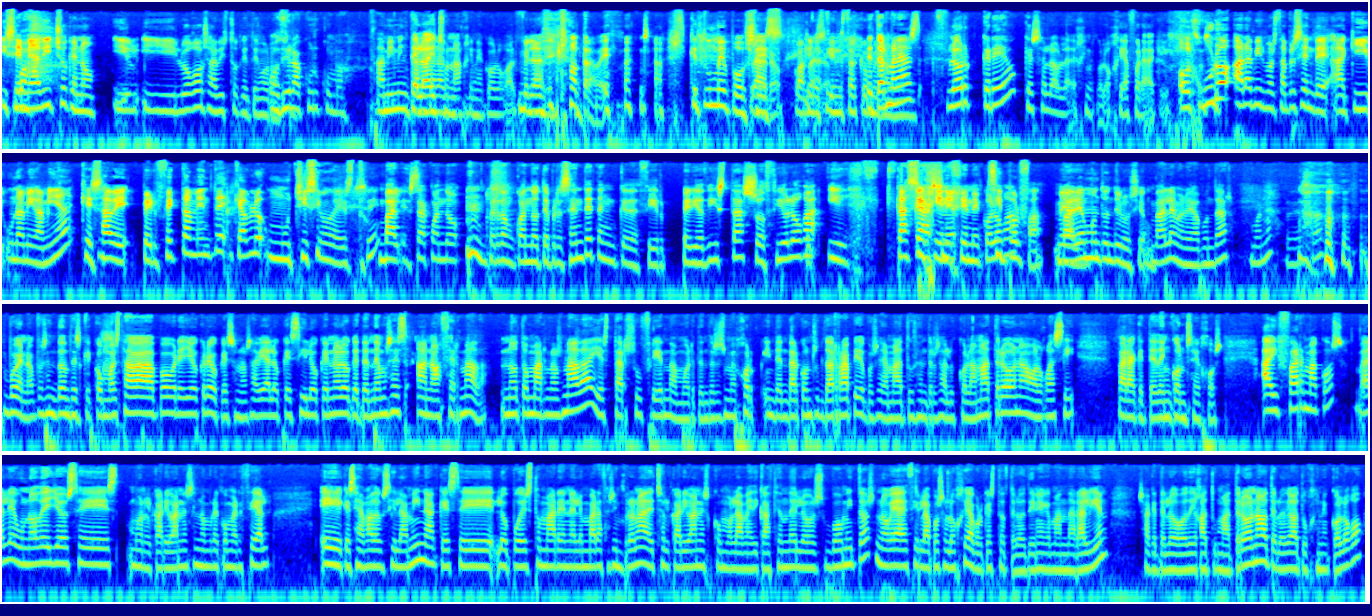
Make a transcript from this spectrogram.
Y se me ha dicho que no. Y, y luego se ha visto que tengo razón. Odio la cúrcuma. A mí me encanta Te lo ha dicho una ginecóloga al Me lo final, ha- otra vez. Que tú me poses Claro, cuando claro. De todas maneras, Flor creo que solo habla de ginecología fuera de aquí. Os juro, ahora mismo está presente aquí una amiga mía que sabe perfectamente que hablo muchísimo de esto. ¿Sí? Vale, o sea, cuando, perdón, cuando te presente tengo que decir periodista, socióloga y Casi, Casi gine- ginecóloga. Sí, porfa. Me Vale. daría un montón de ilusión. Vale, me lo voy a apuntar. Bueno, pues ya está. Bueno, pues entonces que como estaba pobre yo creo que eso no sabía lo que sí, lo que no, lo que tendemos es a no hacer nada, no tomarnos nada y estar sufriendo a muerte. Entonces es mejor intentar consultar rápido, pues llamar a tu centro de salud con la matrona o algo así para que te den consejos. Hay fármacos, ¿vale? Uno de ellos es, bueno, el Cariban es el nombre comercial, eh, que se llama doxilamina, que ese lo puedes tomar en el embarazo sin problema. De hecho, el Cariban es como la medicación de los vómitos. No voy a decir la posología porque esto te lo tiene que mandar alguien, o sea, que te lo diga tu matrona o te lo diga tu ginecólogo.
